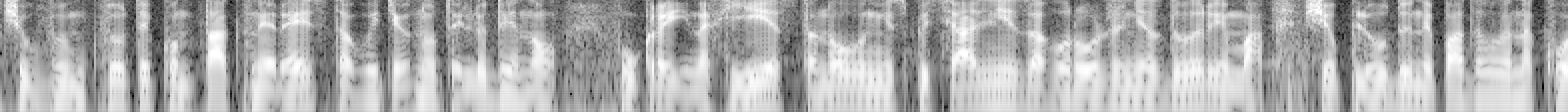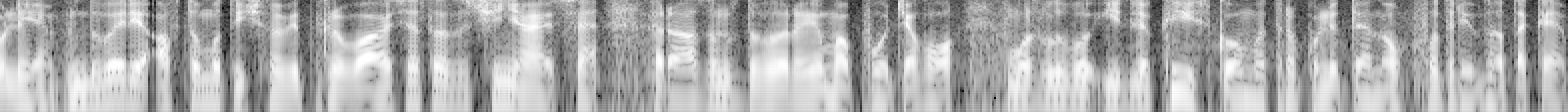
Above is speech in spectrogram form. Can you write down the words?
щоб вимкнути контактний рейс та витягнути людину. У країнах є встановлені спеціальні загородження з дверима, щоб люди не падали на колії. Двері автоматично відкриваються та зачиняються разом з дверима потягу. Можливо, і для київського метрополітену потрібно таке.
